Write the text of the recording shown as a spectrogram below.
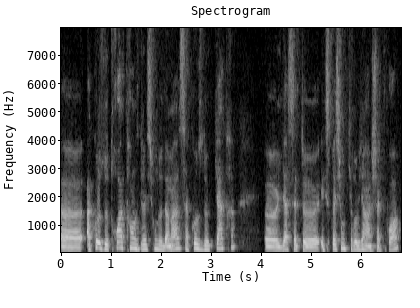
euh, à cause de trois transgressions de Damas, à cause de quatre, euh, il y a cette euh, expression qui revient à chaque fois.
